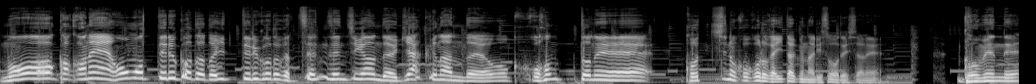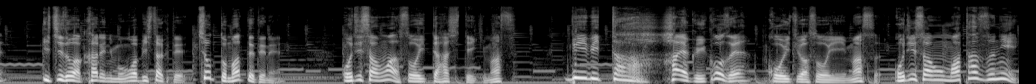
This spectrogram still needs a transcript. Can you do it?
もうここね、思ってることと言ってることが全然違うんだよ。逆なんだよ。もうここほんとね、こっちの心が痛くなりそうでしたね。ごめんね。一度は彼にもお詫びしたくて、ちょっと待っててね。おじさんはそう言って走っていきます。ビビった早く行こうぜ光一はそう言います。おじさんを待たずに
